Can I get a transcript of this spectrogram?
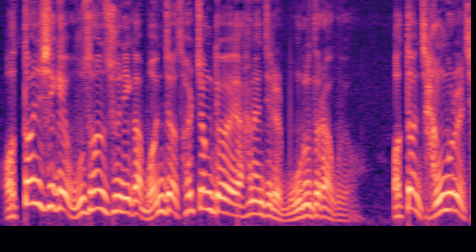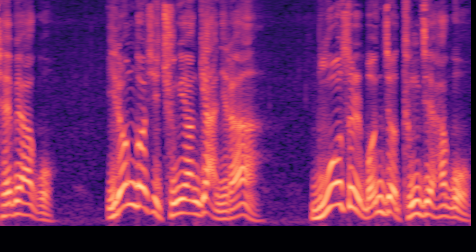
어떤 식의 우선순위가 먼저 설정되어야 하는지를 모르더라고요. 어떤 작물을 재배하고 이런 것이 중요한 게 아니라 무엇을 먼저 등재하고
